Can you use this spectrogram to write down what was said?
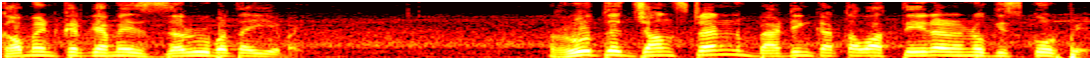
कमेंट करके हमें ज़रूर बताइए भाई। रुथ जॉन्स्टन बैटिंग करता हुआ तेरह रनों की स्कोर पे।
